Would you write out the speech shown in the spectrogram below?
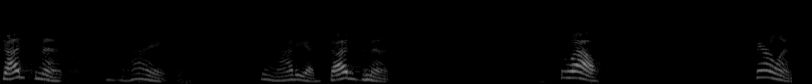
Judgment. All right. You, Nadia. Judgment. Who else? Marilyn.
